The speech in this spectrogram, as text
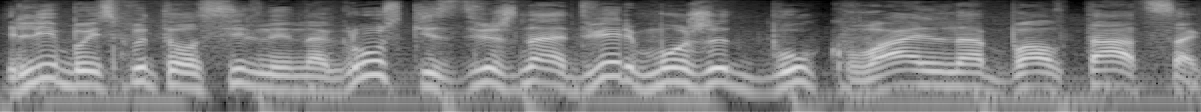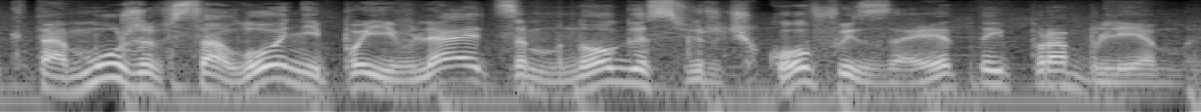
либо испытывал сильные нагрузки, сдвижная дверь может буквально болтаться. К тому же в салоне появляется много сверчков из-за этой проблемы.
